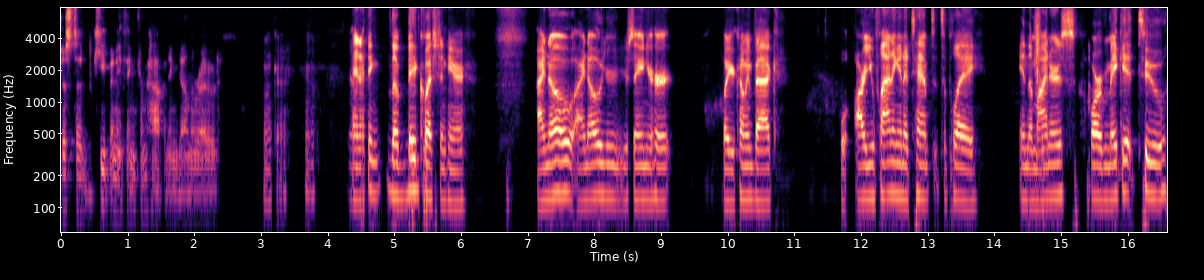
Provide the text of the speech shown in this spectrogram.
just to keep anything from happening down the road. Okay. Yeah. Yeah. And I think the big question here, I know, I know you're you're saying you're hurt, but you're coming back. Are you planning an attempt to play in the minors or make it to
